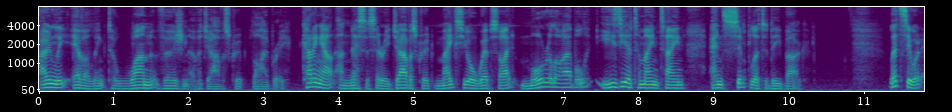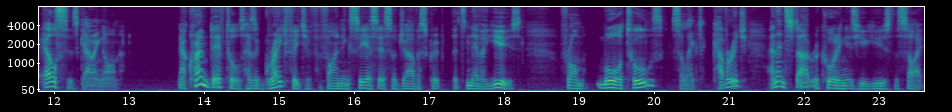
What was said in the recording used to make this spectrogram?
only ever link to one version of a JavaScript library. Cutting out unnecessary JavaScript makes your website more reliable, easier to maintain, and simpler to debug. Let's see what else is going on. Now, Chrome DevTools has a great feature for finding CSS or JavaScript that's never used. From More Tools, select Coverage, and then start recording as you use the site.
